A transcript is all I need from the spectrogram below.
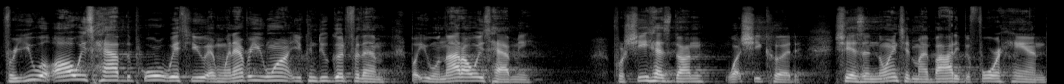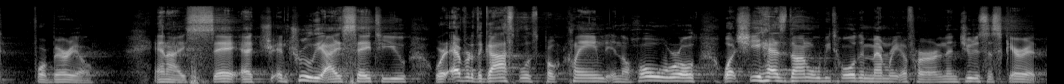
For you will always have the poor with you, and whenever you want, you can do good for them, but you will not always have me. For she has done what she could. She has anointed my body beforehand for burial. And I say, uh, and truly I say to you, wherever the gospel is proclaimed in the whole world, what she has done will be told in memory of her. And then Judas Iscariot,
